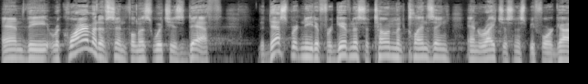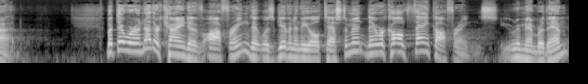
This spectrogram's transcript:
and the requirement of sinfulness, which is death, the desperate need of forgiveness, atonement, cleansing, and righteousness before God. But there were another kind of offering that was given in the Old Testament. They were called thank offerings. You remember them.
